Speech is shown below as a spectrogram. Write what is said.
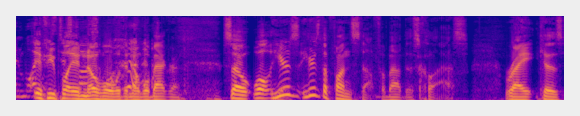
and one if you is play a noble with a noble background. So, well, here's here's the fun stuff about this class, right? Because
